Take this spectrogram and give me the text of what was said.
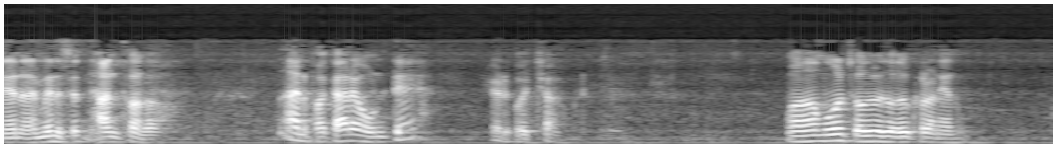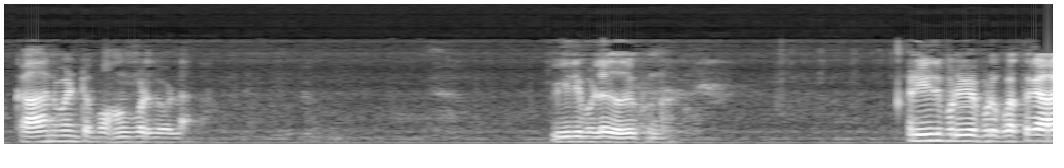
నేను నమ్మిన సిద్ధాంతంలో. దాని ప్రకారం ఉంటే ఇక్కడికి వచ్చాను మామూలు చదువు చదువుకురా నేను. కాన్వెంట్ మొహం కూడా చూడాలి. వీధి బళ్ళే చదువుకున్నాను. మరి ఇది ఇప్పుడు ఇప్పుడు కొత్తగా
